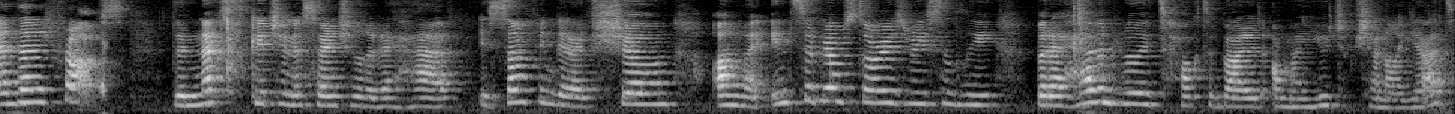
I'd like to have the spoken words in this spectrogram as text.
and then it froths. The next kitchen essential that I have is something that I've shown on my Instagram stories recently, but I haven't really talked about it on my YouTube channel yet,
